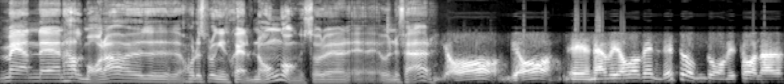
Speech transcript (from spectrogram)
Men en halvmara eh, har du sprungit själv någon gång? Så eh, ungefär? Ja, ja. Eh, när jag var väldigt ung då, om vi talar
